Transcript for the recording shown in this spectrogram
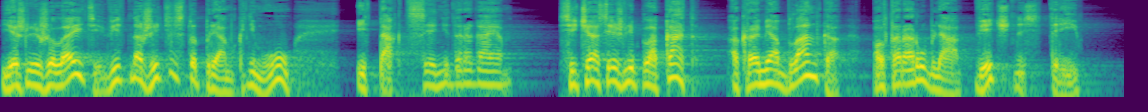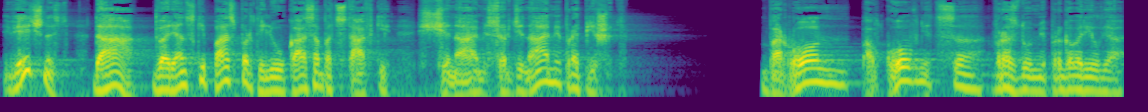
Ежели желаете, вид на жительство прям к нему. И такция недорогая. Сейчас, ежели плакат, а кроме бланка полтора рубля, вечность три. Вечность? Да, дворянский паспорт или указ об отставке. С чинами, с орденами пропишет. «Барон, полковница», — в раздумье проговорил я,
